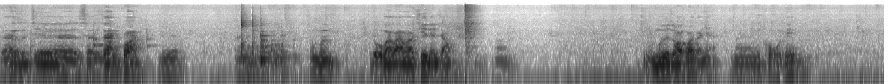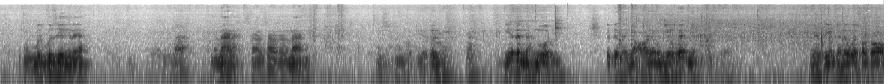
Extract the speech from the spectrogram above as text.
đã, đã dán qua. Đó. xong rồi đổ ba ba vào chiên lên trong. Đó. mưa gió quá cả nhà. Nó khổ thế. Vứt vứt riêng rồi đấy nát. Nó nát à? Xào xào nó nát này. đĩa tân đĩa tân cả. Luôn cái tưởng là nhỏ mà nhiều hết nhỉ nhà riêng phải nấu ở so to.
